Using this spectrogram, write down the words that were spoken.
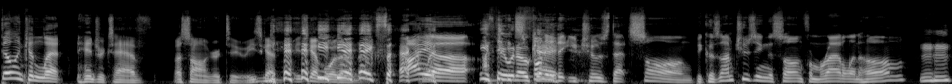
Dylan can let Hendrix have a song or two. He's got he's got more than yeah, enough. exactly. I uh, I He's think doing it's okay. funny that you chose that song because I'm choosing the song from Rattle and Hum, Mhm.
